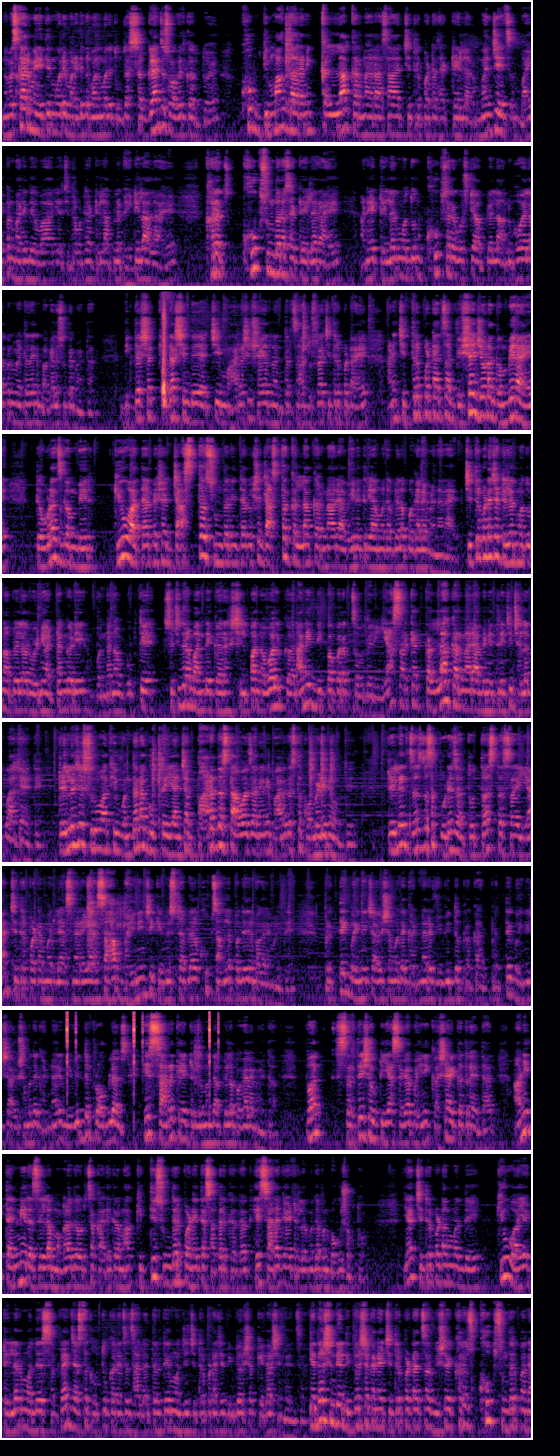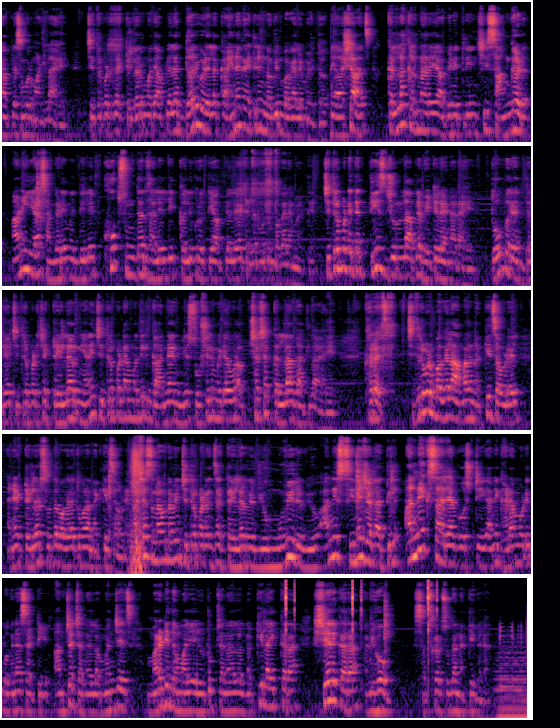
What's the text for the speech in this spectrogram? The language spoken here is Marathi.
नमस्कार मी नितीन मोरे मराठी धमालमध्ये तुमचं सगळ्यांचं स्वागत करतोय. खूप दिमागदार आणि कल्ला करणारा असा चित्रपटाचा ट्रेलर म्हणजेच बाई पण भारी देवा या चित्रपटाचा ट्रेलर आपल्या भेटीला आला आहे. खरंच खूप सुंदर असा ट्रेलर आहे आणि या ट्रेलरमधून खूप साऱ्या गोष्टी आपल्याला अनुभवायला पण मिळतात आणि बघायला सुद्धा मिळतात. दिग्दर्शक केदार शिंदे यांची महाराष्ट्र शाहीर नंतरचा हा दुसरा चित्रपट आहे आणि चित्रपटाचा विषय जेवढा गंभीर आहे तेवढाच गंभीर किंवा त्यापेक्षा जास्त सुंदर आणि त्यापेक्षा जास्त कल्ला करणाऱ्या अभिनेत्री यामध्ये आपल्याला बघायला मिळणार आहेत. चित्रपटाच्या ट्रेलर मधून आपल्याला रोहिणी अट्टंगडी वंदना गुप्ते सुचित्रा बांदेकर शिल्पा नवलकर आणि दीपा परब चौधरी यासारख्या कल्ला करणाऱ्या अभिनेत्रीची झलक पाहता येते. ट्रेलरची सुरुवात ही वंदना गुप्ते यांच्या भारदस्त आवाजाने आणि भारदस्त कॉमेडीने होते. ट्रेलर जसजसा पुढे जातो तस तसा या चित्रपटामधल्या असणाऱ्या या सहा बहिणींची केमिस्ट्री आपल्याला खूप चांगल्या पद्धतीने बघायला मिळते. प्रत्येक बहिणीच्या आयुष्यामध्ये घडणारे विविध प्रकार प्रत्येक बहिणीच्या आयुष्यामध्ये घडणारे विविध प्रॉब्लेम्स हे सारं काही ट्रेलरमध्ये आपल्याला बघायला मिळतं. पण सरते शेवटी या सगळ्या बहिणी कशा एकत्र येतात आणि त्यांनी रचलेला मंगळागौरचा कार्यक्रम हा किती सुंदरपणे त्या सादर करतात हे सारं काही ट्रेलरमध्ये आपण बघू शकतो. या चित्रपटामध्ये किंवा या ट्रेलरमध्ये सगळ्यात जास्त कौतुक करायचं झालं तर ते म्हणजे चित्रपटाचे दिग्दर्शक केदार शिंदे यांचं. केदार शिंदे या दिग्दर्शकाने या चित्रपटाचा विषय खरंच खूप सुंदरपणे आपल्यासमोर मांडला आहे. चित्रपटाच्या ट्रेलरमध्ये आपल्याला दरवेळेला काही ना काहीतरी नवीन बघायला मिळतं. आणि अशाच कल्ला करणाऱ्या या अभिनेत्रींची सांगड आणि या सांगडीमधील एक खूप सुंदर झालेली कलाकृती आपल्याला या ट्रेलरमधून बघायला मिळते. चित्रपट येत्या तीस जूनला आपल्या भेटीला येणार आहे. तोपर्यंत या चित्रपटाच्या ट्रेलरनी आणि चित्रपटामधील गाण्यांनी सोशल मीडियावर अक्षरशः कल्ला घातला आहे. खरंच चित्रपट बघायला आम्हाला नक्कीच आवडेल आणि ट्रेलर सुद्धा बघायला तुम्हाला नक्कीच आवडेल. अशाच नवनवीन चित्रपटांचा ट्रेलर रिव्ह्यू मूवी रिव्ह्यू आणि सिने जगातील अनेक साऱ्या गोष्टी आणि घडामोडी बघण्यासाठी आमच्या चॅनलला म्हणजेच मराठी धमाल या युट्यूब चॅनलला नक्की लाईक करा शेअर करा आणि हो सबस्क्राईब सुद्धा नक्की करा.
